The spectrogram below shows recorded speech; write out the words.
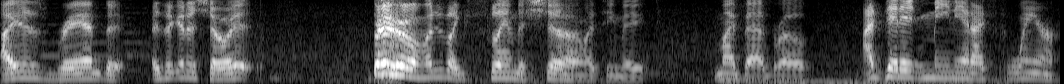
I just rammed it. Is it gonna show it? BAM! I just like slammed the shit out of my teammate. My bad, bro. I didn't mean it, I swear.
